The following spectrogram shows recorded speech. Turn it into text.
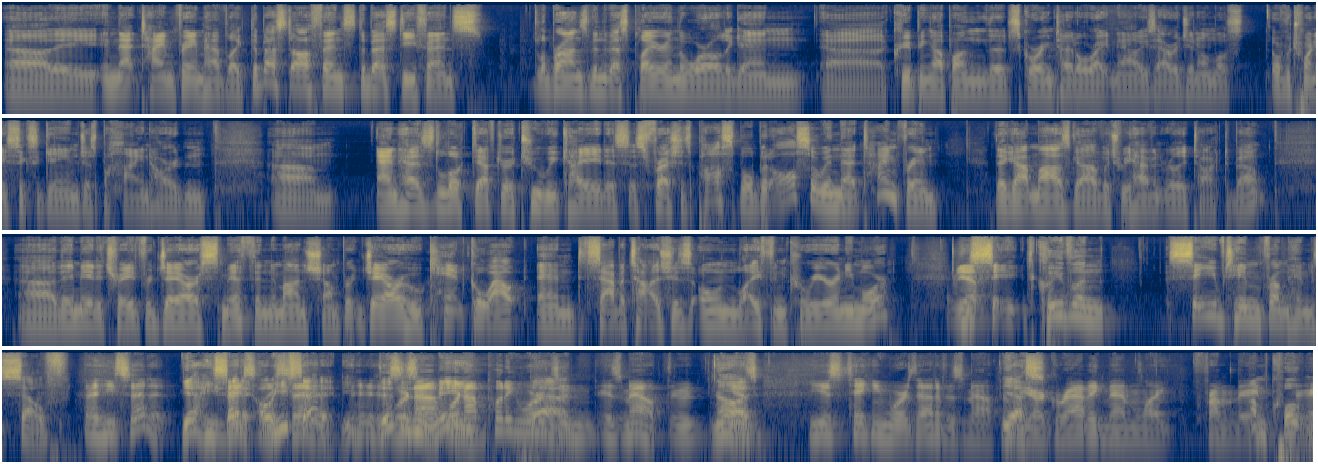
Uh, they in that time frame have like the best offense, the best defense. LeBron's been the best player in the world again, uh, creeping up on the scoring title right now. He's averaging almost over 26 a game, just behind Harden, um, and has looked after a two-week hiatus as fresh as possible. But also in that time frame, they got Mozgov, which we haven't really talked about. Uh, they made a trade for J.R. Smith and Iman Shumpert. J.R. who can't go out and sabotage his own life and career anymore. He Yep. sa- Cleveland saved him from himself. That he said it. Yeah, he said it. Oh, he said said it. This we're isn't not, me. We're not putting words Yeah. in his mouth. He No, is, he is taking words out of his mouth. And Yes. we are grabbing them like from the, I'm quoting.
